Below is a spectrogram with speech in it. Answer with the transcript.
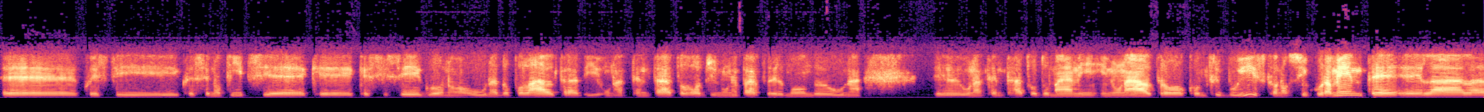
eh, questi, queste notizie che, che, si seguono una dopo l'altra di un attentato oggi in una parte del mondo e una, eh, un attentato domani in un altro contribuiscono. Sicuramente eh, la, la,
